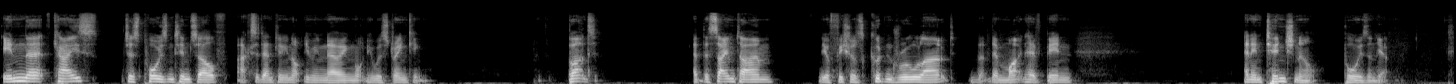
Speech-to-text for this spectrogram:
in that case, just poisoned himself accidentally, not even knowing what he was drinking. But at the same time, the officials couldn't rule out that there might have been an intentional poisoning. Yeah.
